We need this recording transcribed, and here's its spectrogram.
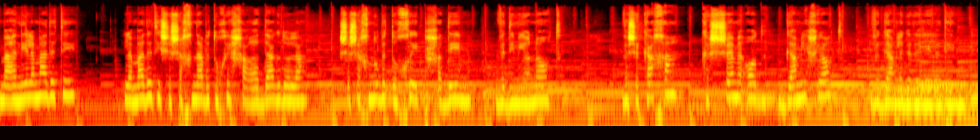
מה אני למדתי? למדתי ששכנה בתוכי חרדה גדולה, ששכנו בתוכי פחדים ודמיונות, ושככה קשה מאוד גם לחיות וגם לגדל ילדים.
